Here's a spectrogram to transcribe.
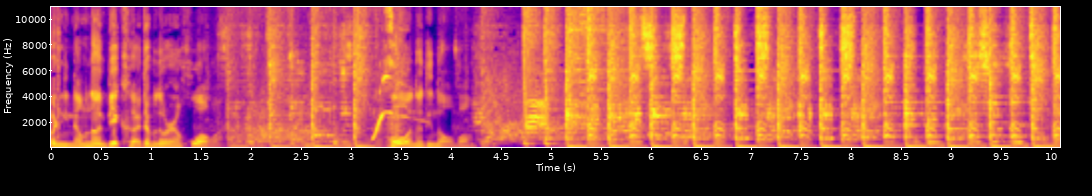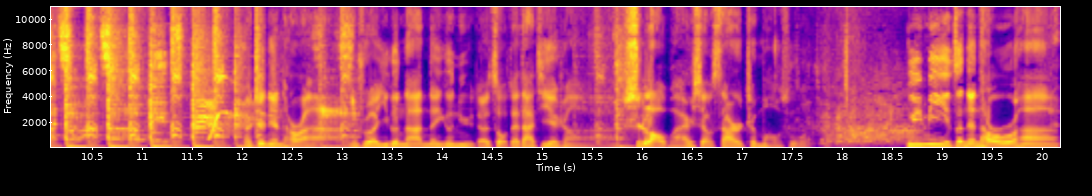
不是你能不能别可这么多人霍霍？霍霍能听懂不？那这年头啊，你说一个男的，一个女的走在大街上啊，是老婆还是小三儿，真不好说。闺蜜这年头哈，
